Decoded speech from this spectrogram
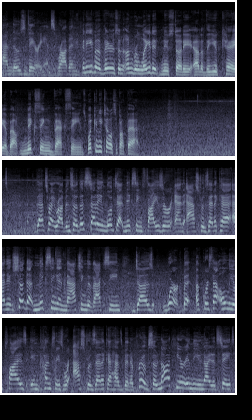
and those variants. Robin. And Eva, there's an unrelated new study out of the UK about mixing vaccines. What can you tell us about that? That's right, Robin. So this study looked at mixing Pfizer and AstraZeneca, and it showed that mixing and matching the vaccine does work. But of course, that only applies in countries where AstraZeneca has been approved. So not here in the United States,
